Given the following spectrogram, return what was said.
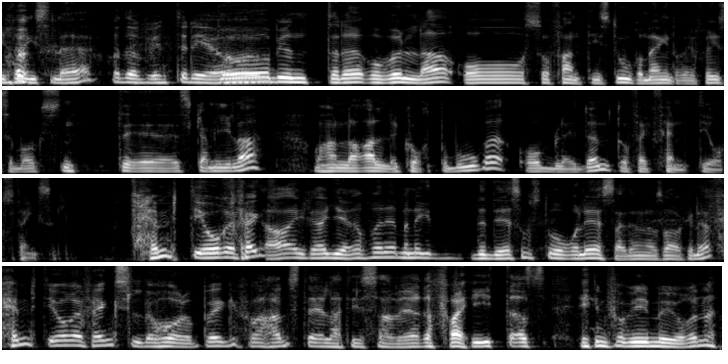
i fengselet. Og da begynte de å Da begynte det å rulle, og så fant de store mengder i fryseboksen til Skamila. Og han la alle kort på bordet og ble dømt og fikk 50 års fengsel. 50 år i fengsel! Ja, jeg reagerer på det, men jeg, det er det som står å lese i denne saken. der. 50 år i fengsel, da håper jeg for hans del at de serverer fajitas innenfor murene.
